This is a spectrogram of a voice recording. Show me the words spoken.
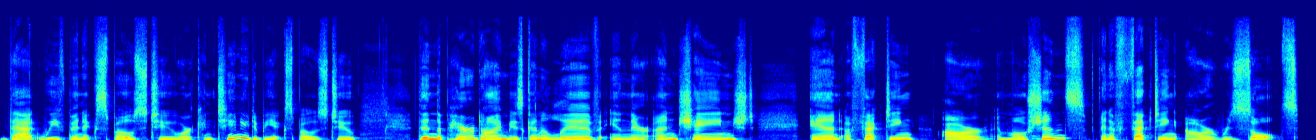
that we've been exposed to or continue to be exposed to, then the paradigm is going to live in there unchanged and affecting our emotions and affecting our results,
